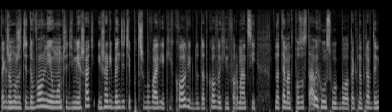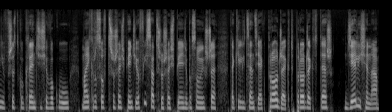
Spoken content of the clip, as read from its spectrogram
Także możecie dowolnie je łączyć i mieszać. Jeżeli będziecie potrzebowali jakichkolwiek dodatkowych informacji na temat pozostałych usług, bo tak naprawdę nie wszystko kręci się wokół Microsoft 365 i Office'a 365, bo są jeszcze takie licencje jak Project. Project też dzieli się na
